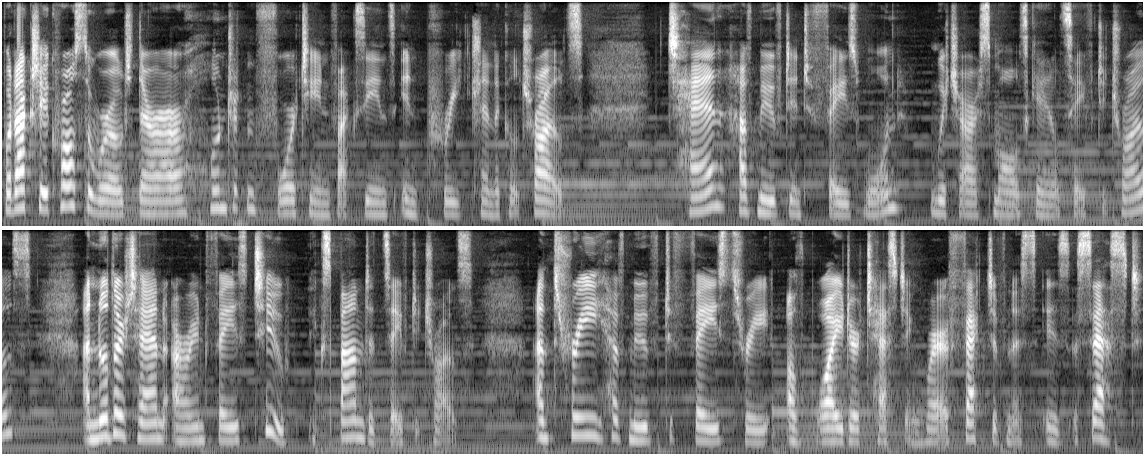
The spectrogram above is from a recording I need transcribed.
But actually, across the world, there are 114 vaccines in preclinical trials. 10 have moved into phase 1, which are small scale safety trials. Another 10 are in phase 2, expanded safety trials. And 3 have moved to phase 3 of wider testing, where effectiveness is assessed.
